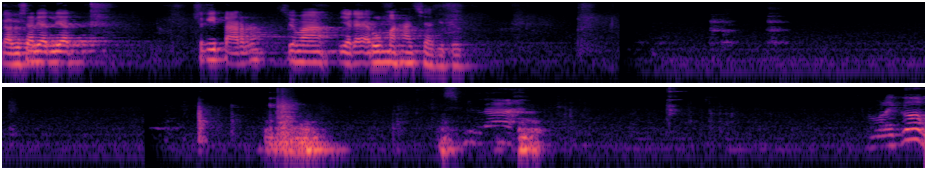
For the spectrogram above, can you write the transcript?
nggak bisa lihat-lihat sekitar, cuma ya kayak rumah aja gitu. Bismillah. Assalamualaikum.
